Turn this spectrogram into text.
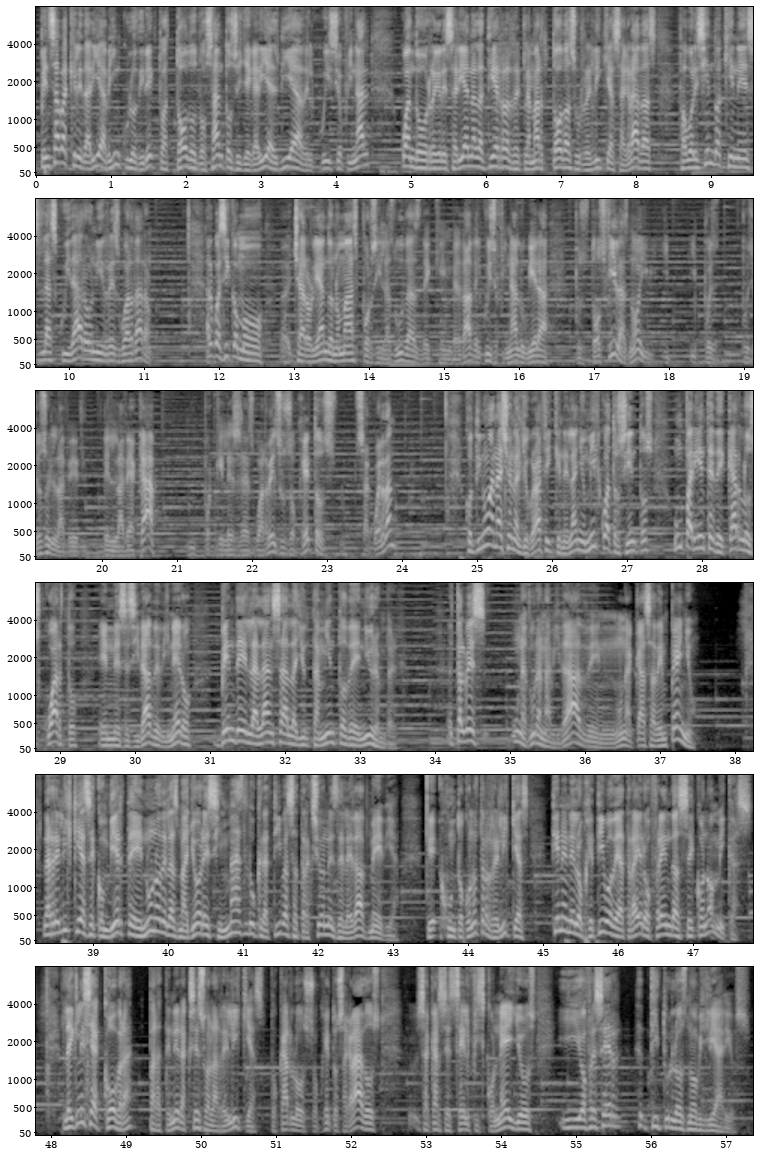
Pensaba que le daría vínculo directo a todos los santos y llegaría el día del juicio final, cuando regresarían a la tierra a reclamar todas sus reliquias sagradas, favoreciendo a quienes las cuidaron y resguardaron. Algo así como eh, charoleando nomás por si las dudas de que en verdad el juicio final hubiera pues dos filas, ¿no? y pues pues yo soy la de, la de acá, porque les resguardé sus objetos, ¿se acuerdan? Continúa National Geographic en el año 1400, un pariente de Carlos IV, en necesidad de dinero, vende la lanza al ayuntamiento de Nuremberg. Tal vez una dura Navidad en una casa de empeño. La reliquia se convierte en una de las mayores y más lucrativas atracciones de la Edad Media, que, junto con otras reliquias, tienen el objetivo de atraer ofrendas económicas. La iglesia cobra para tener acceso a las reliquias, tocar los objetos sagrados, sacarse selfies con ellos y ofrecer títulos nobiliarios.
